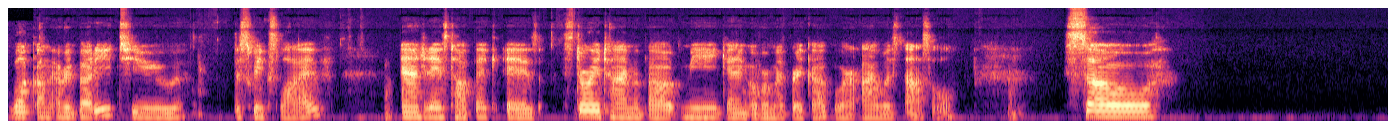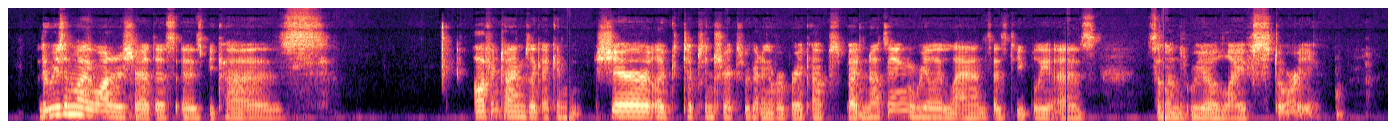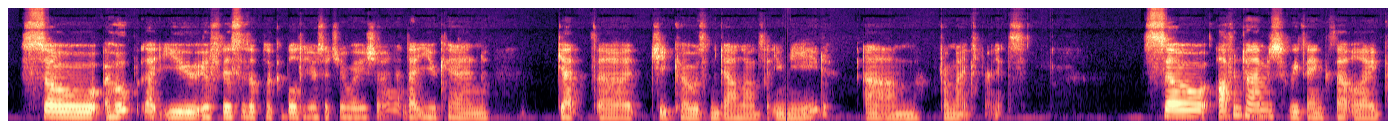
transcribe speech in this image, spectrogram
Welcome, everybody, to this week's live. And today's topic is story time about me getting over my breakup where I was the asshole. So, the reason why I wanted to share this is because oftentimes like I can share like tips and tricks for getting over breakups, but nothing really lands as deeply as someone's real life story. So I hope that you, if this is applicable to your situation, that you can get the cheat codes and downloads that you need um, from my experience. So oftentimes we think that like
